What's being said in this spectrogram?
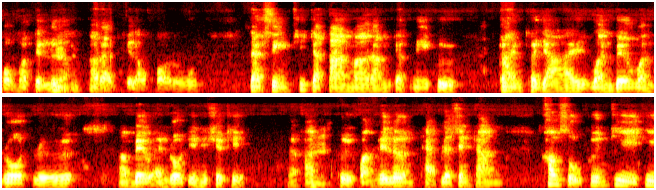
ผมว่าเป็นเรื่องอะไรที่เราพอรู้ แต่สิ่งที่จะตามมาหลังจากนี้คือการขยาย One Belt One Road หรือ Belt and Road Initiative นะครับอืมคือความได้เริ่มแถบและเส้นทางเข้าสู่พื้นที่ที่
